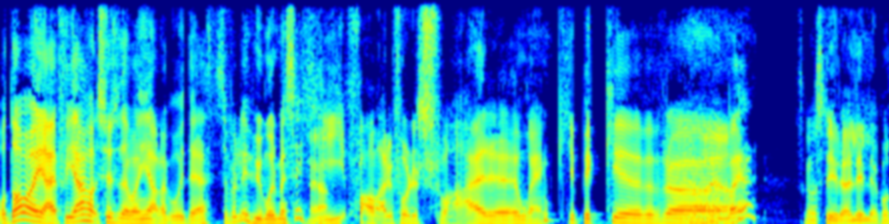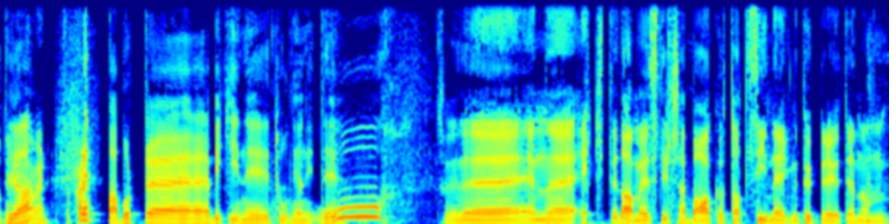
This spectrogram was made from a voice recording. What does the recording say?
Og da var jeg, for jeg syns det var en jævla god idé, selvfølgelig, humormessig. Gi faen, er du for svær uh, wank-pick eh, fra. Bayern? Så kan du styre lille KT Ja. Så kleppa bort uh, bikini 299. Oh. Så en, en eh, ekte dame stilte seg bak og tatt sine egne pupper ut gjennom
